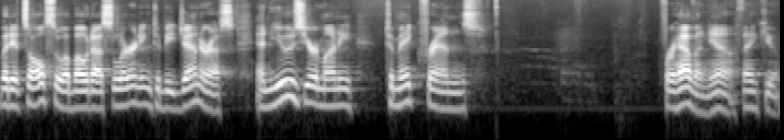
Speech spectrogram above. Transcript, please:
but it's also about us learning to be generous and use your money to make friends For heaven, yeah, thank you.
